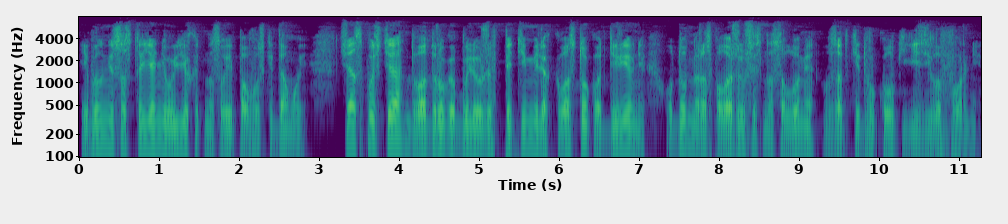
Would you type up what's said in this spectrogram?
и был не в состоянии уехать на своей повозке домой. Час спустя два друга были уже в пяти милях к востоку от деревни, удобно расположившись на соломе в задке двуколки Гизила Форни.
